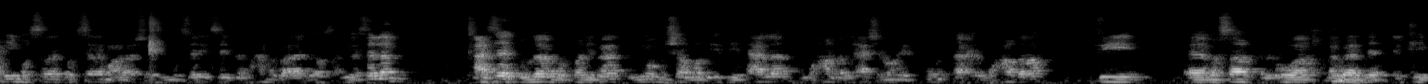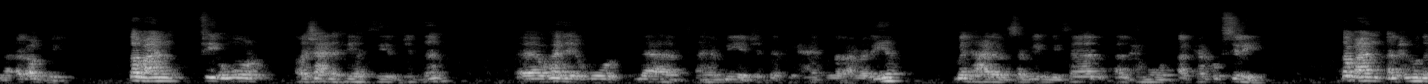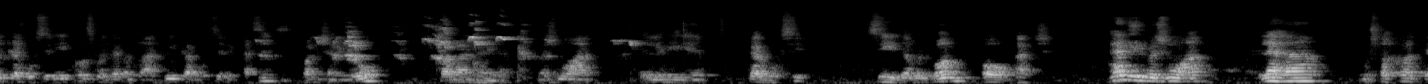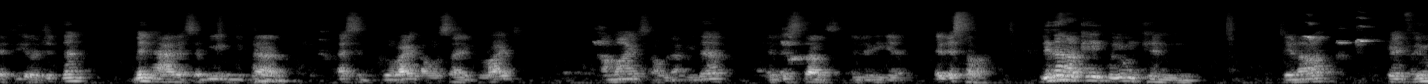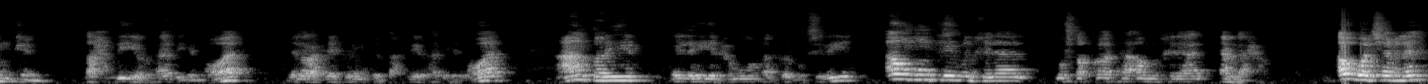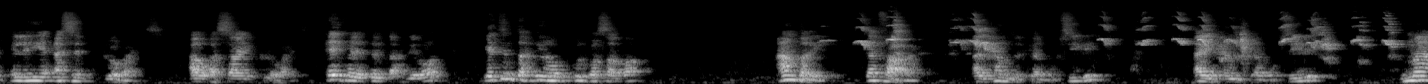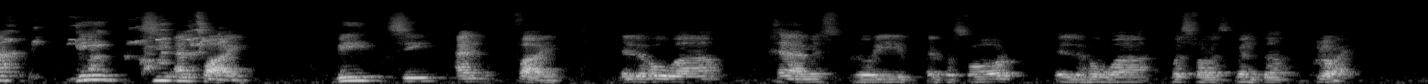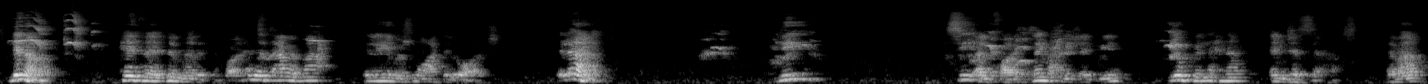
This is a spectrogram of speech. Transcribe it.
الرحيم والصلاة والسلام على أشرف المرسلين سيدنا محمد وعلى آله وصحبه وسلم. أعزائي الطلاب والطالبات اليوم إن شاء الله بإذن تعالى المحاضرة العاشرة وهي تكون آخر محاضرة في آه، مسار اللي هو مبادئ الكيمياء العضوية. طبعا في أمور رجعنا فيها كثير جدا آه، وهذه الأمور لها أهمية جدا في حياتنا العملية منها على سبيل المثال الحموض الكربوكسيلية. طبعا الحموض الكربوكسيليه كلكم زي ما أنتم عارفين carboxylic acid functional طبعا هي مجموعة اللي هي carboxyl C double bond O H هذه المجموعة لها مشتقات كثيرة جدا منها على سبيل المثال acid chloride أو acyl chloride amides أو الأميدات ال esters اللي هي الاسترات لنرى كيف يمكن لنرى كيف يمكن تحضير هذه المواد لنرى كيف يمكن تحضير هذه المواد عن طريق اللي هي الحموض الكربوكسيليه أو ممكن من خلال مشتقاتها أو من خلال أملاحها. أول شغلة اللي هي acid chlorides أو acyl chlorides، كيف يتم تحضيرها؟ يتم تحضيرها بكل بساطة عن طريق تفاعل الحمض الكربوكسيلي أي حمض كربوكسيلي مع بي سي ال 5 بي سي ال 5 اللي هو خامس كلوريد الفوسفور اللي هو phosphorus pentachloride. لنرى كيف يتم هذا التفاعل؟ إحنا نتعامل مع اللي هي مجموعة ال OH الآن دي سي ال 5 زي ما إحنا شايفين يمكن ان إحنا نجزئها تمام؟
